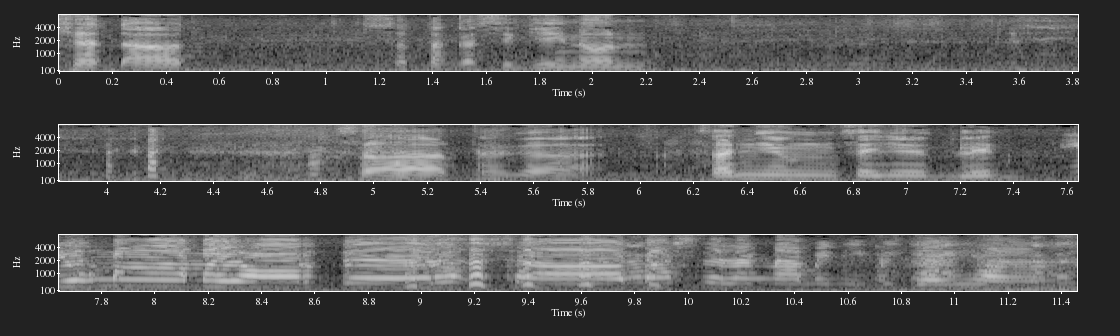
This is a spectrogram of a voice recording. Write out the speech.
Shout out sa taga Siginon. sa taga Saan yung sa inyo, Glenn? Yung mga may order, sa bus na lang namin ibigay ha.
